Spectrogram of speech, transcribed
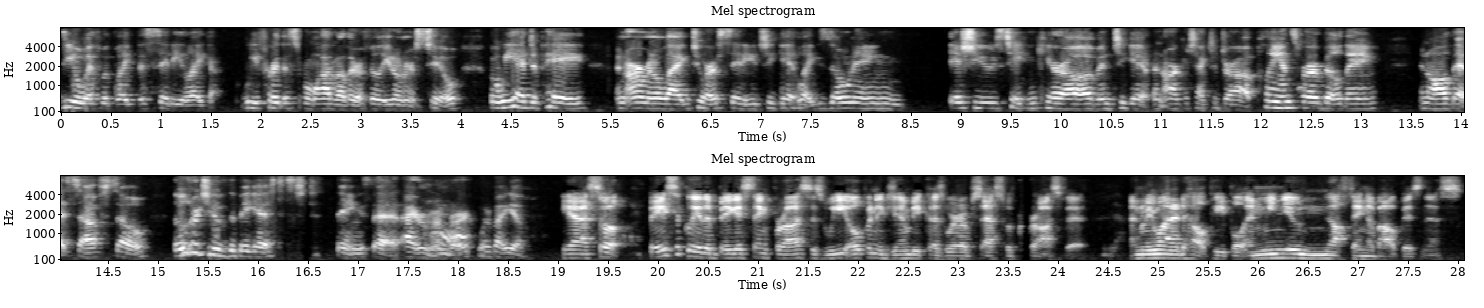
deal with with like the city. Like we've heard this from a lot of other affiliate owners too. But we had to pay an arm and a leg to our city to get like zoning issues taken care of and to get an architect to draw up plans for our building and all that stuff. So those were two of the biggest things that i remember what about you Yeah, so basically the biggest thing for us is we opened a gym because we're obsessed with CrossFit Yeah. and we wanted to help people and we knew nothing about business.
